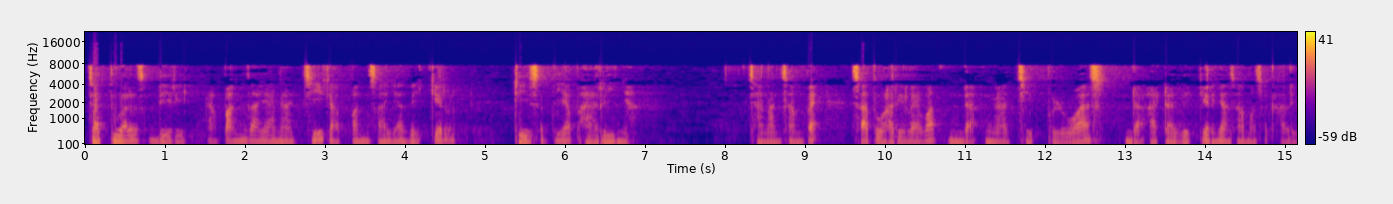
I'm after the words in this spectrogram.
jadwal sendiri. Kapan saya ngaji, kapan saya zikir di setiap harinya. Jangan sampai satu hari lewat, ndak ngaji beluas, ndak ada zikirnya sama sekali.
